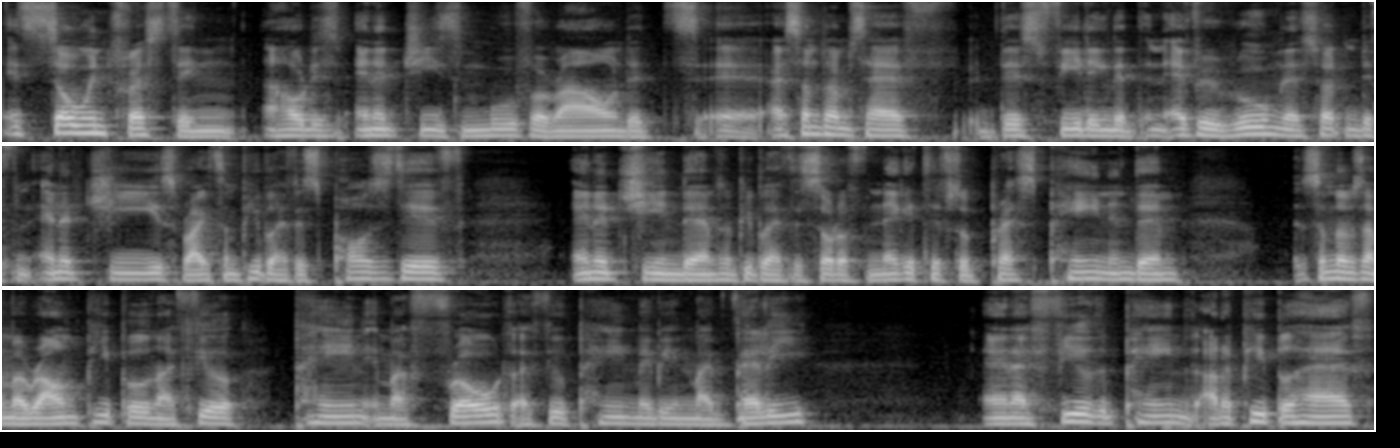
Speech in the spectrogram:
it's so interesting how these energies move around. It's uh, I sometimes have this feeling that in every room there's certain different energies, right? Some people have this positive energy in them. Some people have this sort of negative suppressed pain in them. Sometimes I'm around people and I feel pain in my throat. I feel pain maybe in my belly, and I feel the pain that other people have.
